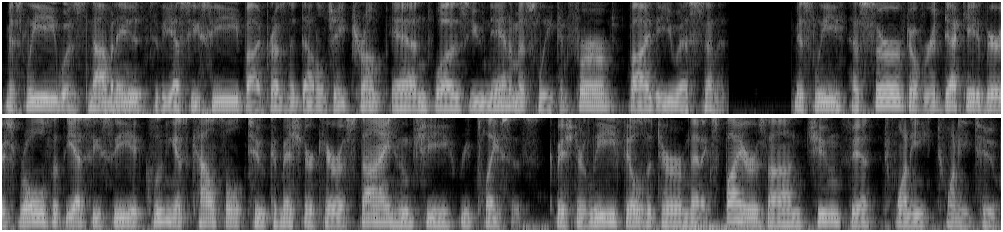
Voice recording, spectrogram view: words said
Ms. Lee was nominated to the SEC by President Donald J. Trump and was unanimously confirmed by the U.S. Senate. Ms. Lee has served over a decade of various roles at the SEC, including as counsel to Commissioner Kara Stein, whom she replaces. Commissioner Lee fills a term that expires on June 5, 2022.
